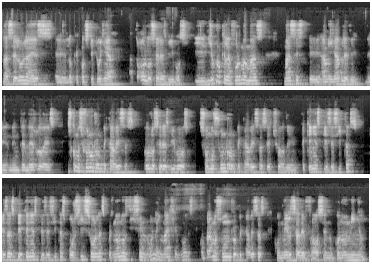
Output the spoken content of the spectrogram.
La célula es eh, lo que constituye a, todos los seres vivos y yo creo que la forma más, más este, amigable de, de entenderlo es es como si fuera un rompecabezas. Todos los seres vivos somos un rompecabezas hecho de pequeñas piececitas. Esas pequeñas piececitas por sí solas, pues no nos dicen, ¿no? La imagen, ¿no? Este, compramos un rompecabezas con Elsa de Frozen o con un niño,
